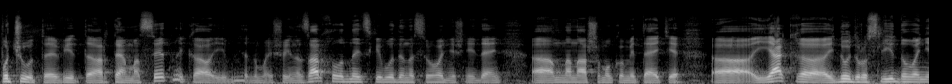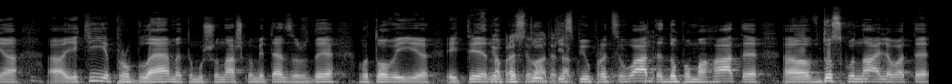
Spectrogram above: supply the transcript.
почути від Артема Ситника, і я думаю, що і Назар Холодницький буде на сьогоднішній день е, на нашому комітеті, як йдуть розслідування, які є проблеми, тому що наш комітет завжди готовий йти на поступки, так? співпрацювати, допомагати, вдосконалювати.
